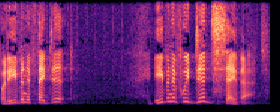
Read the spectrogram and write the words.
But even if they did, even if we did say that,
